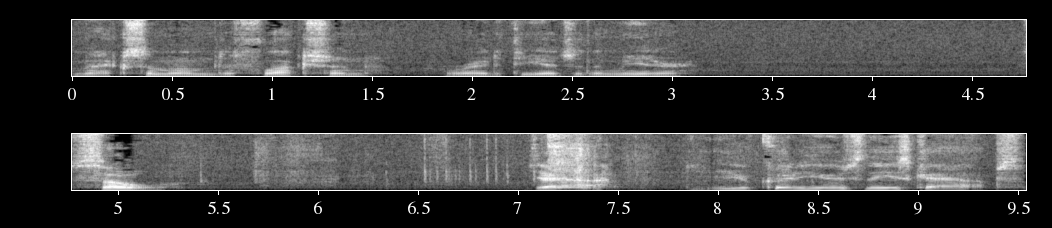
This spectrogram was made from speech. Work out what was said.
maximum deflection right at the edge of the meter. So, yeah, you could use these caps.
